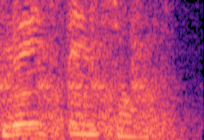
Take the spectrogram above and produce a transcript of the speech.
プレイステーション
